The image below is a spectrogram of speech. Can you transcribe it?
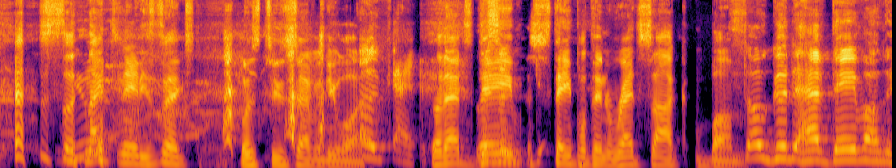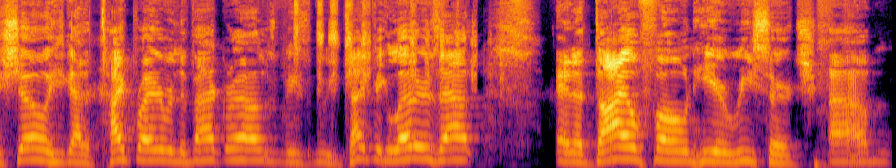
so 1986 was 271. Okay. So that's Dave Stapleton, Red Sox bum. So good to have Dave on the show. He's got a typewriter in the background. He's, he's typing letters out and a dial phone here. Research. Um,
